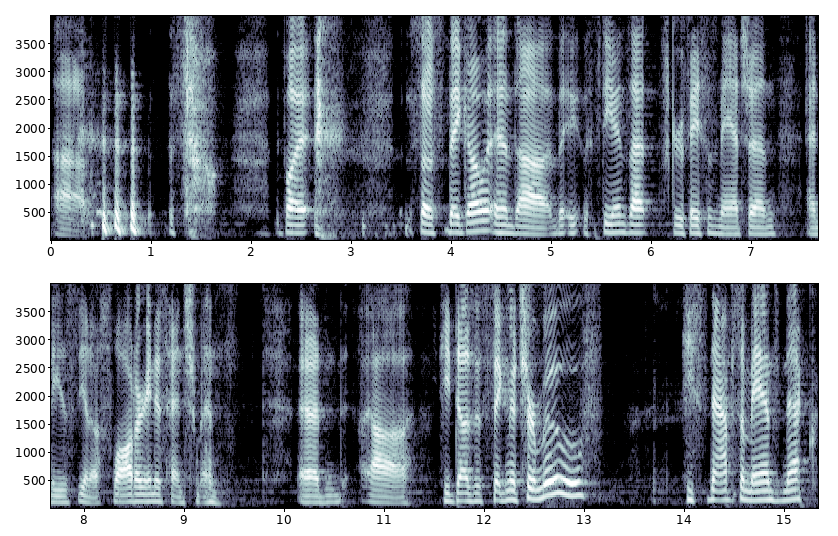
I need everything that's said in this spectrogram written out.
So, but, so they go and uh, the, Steven's at Screwface's mansion and he's, you know, slaughtering his henchmen. And uh, he does his signature move. He snaps a man's neck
